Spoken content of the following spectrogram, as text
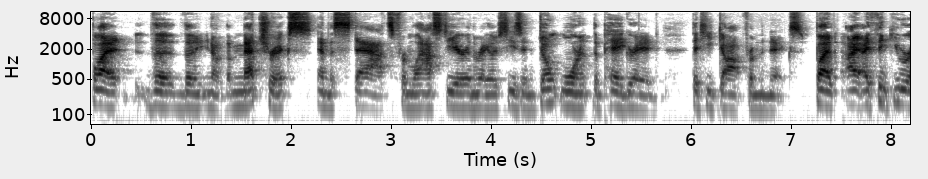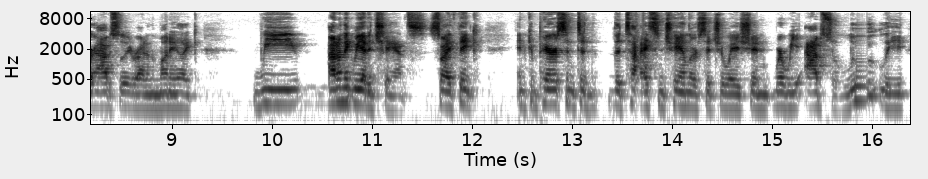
But the the you know the metrics and the stats from last year in the regular season don't warrant the pay grade that he got from the Knicks. But I, I think you were absolutely right on the money. Like we I don't think we had a chance. So I think in comparison to the Tyson Chandler situation where we absolutely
